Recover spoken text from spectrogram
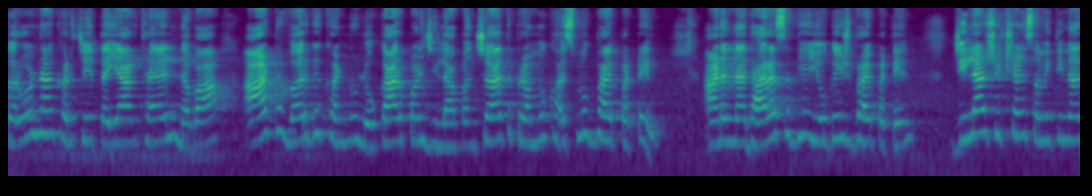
કરોડના ખર્ચે તૈયાર થયેલ નવા આઠ વર્ગખંડનું લોકાર્પણ જિલ્લા પંચાયત પ્રમુખ હસમુખભાઈ પટેલ, આણંદના ધારાસભ્ય યોગેશભાઈ પટેલ, જિલ્લા શિક્ષણ સમિતિના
